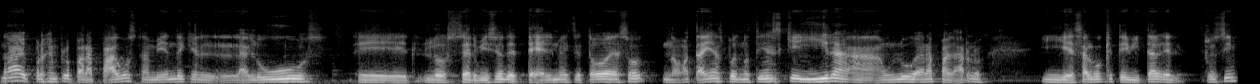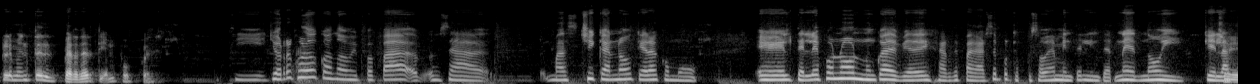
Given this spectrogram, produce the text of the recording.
No, y por ejemplo, para pagos también de que la luz, eh, los servicios de Telmex, de todo eso, no batallas, pues no tienes que ir a, a un lugar a pagarlo. Y es algo que te evita el, pues simplemente el perder tiempo, pues. Sí, yo recuerdo cuando mi papá, o sea, más chica, ¿no? Que era como el teléfono nunca debía de dejar de pagarse porque pues obviamente el internet, ¿no? Y que las, Sí.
